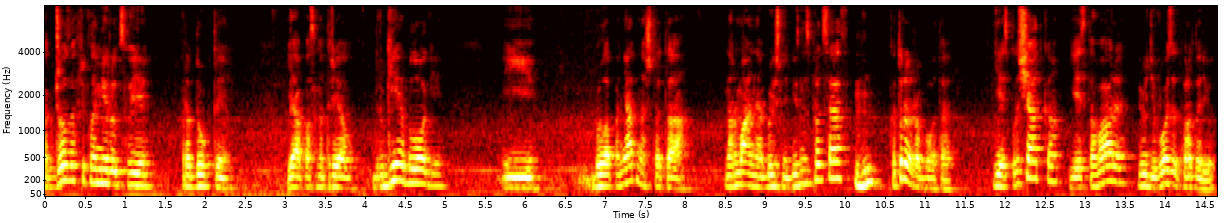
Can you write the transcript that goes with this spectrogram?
как Джозеф рекламирует свои продукты. Я посмотрел другие блоги. И было понятно, что это нормальный обычный бизнес-процесс, Мгм. который работает. Есть площадка, есть товары, люди возят, продают.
